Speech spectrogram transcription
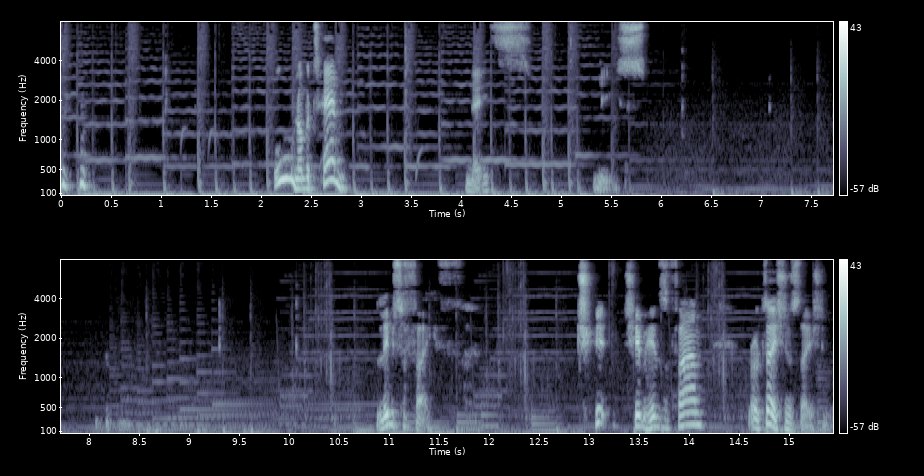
Ooh, number 10. Nice. Nice. Leaps of faith. Chip, chip hits the fan. Rotation station.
